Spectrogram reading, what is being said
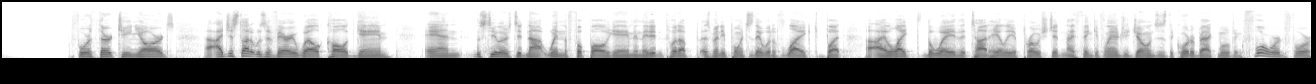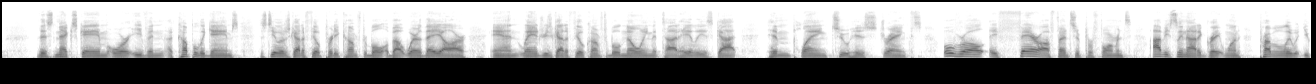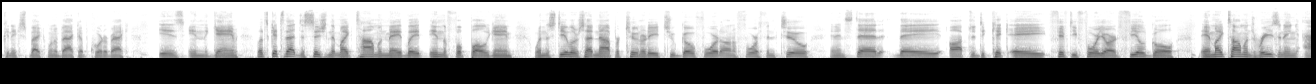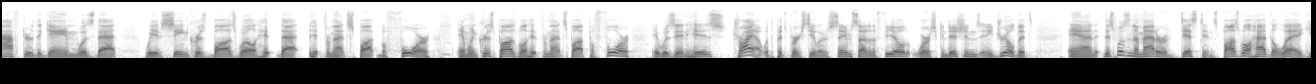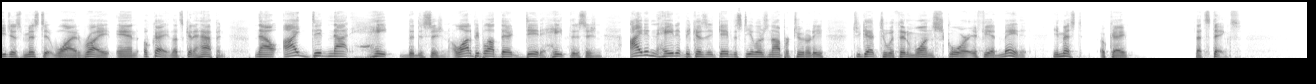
for 13 yards. Uh, I just thought it was a very well called game, and the Steelers did not win the football game, and they didn't put up as many points as they would have liked. But uh, I liked the way that Todd Haley approached it, and I think if Landry Jones is the quarterback moving forward for this next game or even a couple of games, the Steelers got to feel pretty comfortable about where they are, and Landry's got to feel comfortable knowing that Todd Haley has got him playing to his strengths. Overall, a fair offensive performance. Obviously, not a great one. Probably what you can expect when a backup quarterback is in the game. Let's get to that decision that Mike Tomlin made late in the football game when the Steelers had an opportunity to go for it on a fourth and two, and instead they opted to kick a 54 yard field goal. And Mike Tomlin's reasoning after the game was that we have seen Chris Boswell hit that hit from that spot before, and when Chris Boswell hit from that spot before, it was in his tryout with the Pittsburgh Steelers. Same side of the field, worse conditions, and he drilled it. And this wasn't a matter of distance. Boswell had the leg. He just missed it wide right. And okay, that's going to happen. Now, I did not hate the decision. A lot of people out there did hate the decision. I didn't hate it because it gave the Steelers an opportunity to get to within one score if he had made it. He missed it. Okay, that stinks.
